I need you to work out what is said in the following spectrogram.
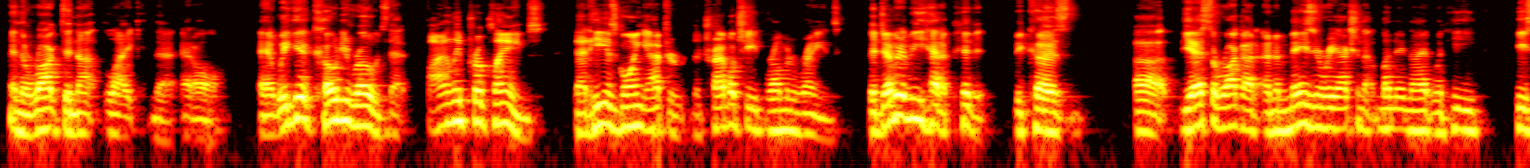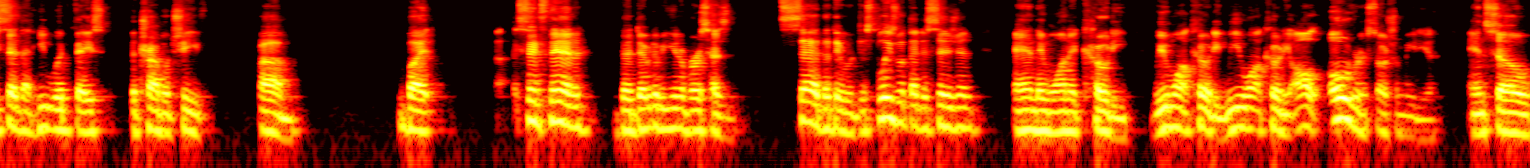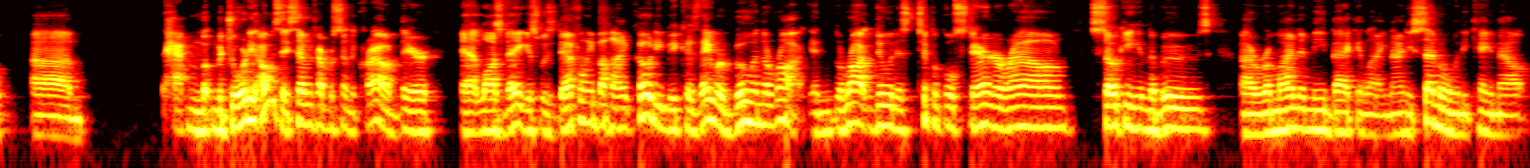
And The Rock did not like that at all. And we get Cody Rhodes that finally proclaims that he is going after the tribal chief Roman Reigns. The WWE had a pivot because uh yes, The Rock got an amazing reaction that Monday night when he he said that he would face the tribal chief. Um but since then the WWE universe has said that they were displeased with that decision and they wanted Cody. We want Cody. We want Cody all over social media. And so um majority, I would say 75% of the crowd there at Las Vegas was definitely behind Cody because they were booing The Rock and The Rock doing his typical staring around, soaking in the booze. Uh, reminded me back in like 97 when he came out,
